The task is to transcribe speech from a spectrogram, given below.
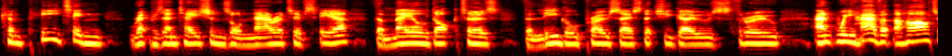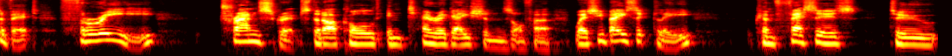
competing representations or narratives here. The male doctors, the legal process that she goes through. And we have at the heart of it three transcripts that are called interrogations of her, where she basically confesses to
